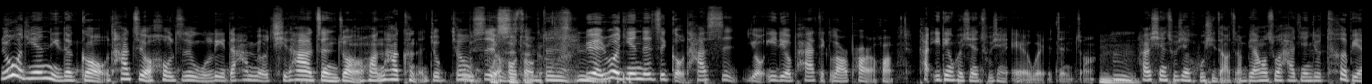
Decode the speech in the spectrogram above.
如果今天你的狗它只有后肢无力，但它没有其他的症状的话，那它可能就不是有后头的。对对，因为如果今天这只狗它是有 idiopathic LAPR 的话，它一定会先出现 airway 的症状，嗯，它会先出现呼吸道症，比方说它今天就特别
